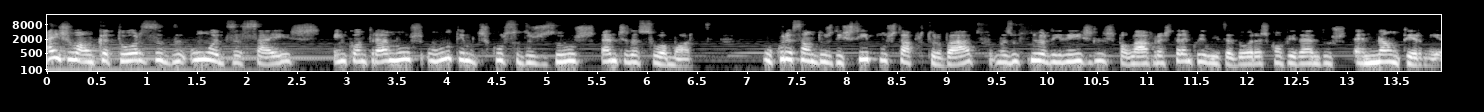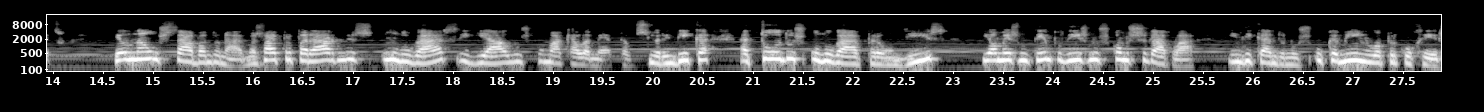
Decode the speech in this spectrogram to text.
Em João 14, de 1 a 16, encontramos o último discurso de Jesus antes da sua morte. O coração dos discípulos está perturbado, mas o Senhor dirige-lhes palavras tranquilizadoras, convidando-os a não ter medo. Ele não os está a abandonar, mas vai preparar-lhes um lugar e guiá-los rumo àquela meta. O Senhor indica a todos o lugar para onde ir e, ao mesmo tempo, diz-nos como chegar lá, indicando-nos o caminho a percorrer.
